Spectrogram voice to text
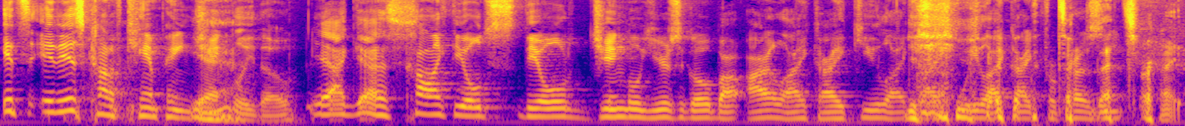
it's it is kind of campaign Yeah. jingly though. yeah, I guess. Kind of like the old the old jingle years ago about I like Ike, you like Ike, we like Ike for president. That's right.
